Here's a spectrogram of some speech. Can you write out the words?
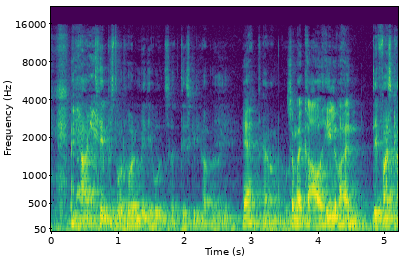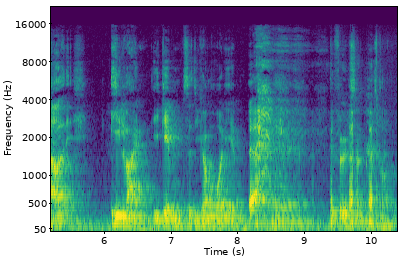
Vi har et kæmpe stort hul midt i Odense, så det skal de hoppe ned i. Ja, som er gravet hele vejen. Det er faktisk gravet hele vejen igennem, så de kommer hurtigt hjem. Ja. Øh, det føles sådan, det står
